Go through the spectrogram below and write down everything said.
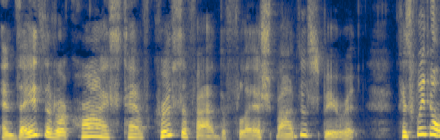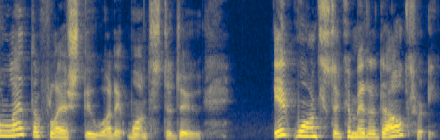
And they that are Christ have crucified the flesh by the Spirit, because we don't let the flesh do what it wants to do. It wants to commit adultery.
